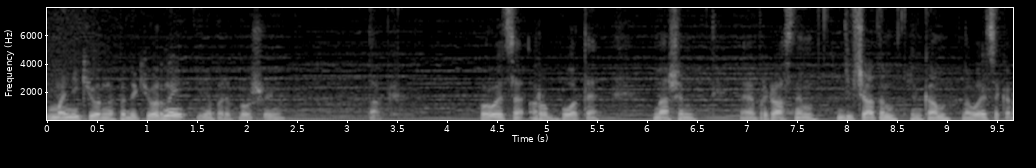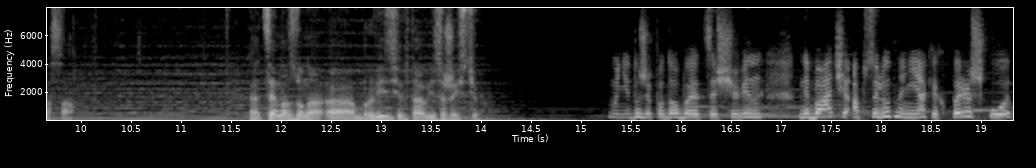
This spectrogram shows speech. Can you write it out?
манікюрно-педикюрний. Я перепрошую. Так. Проводяться роботи нашим е, прекрасним дівчатам, жінкам на вулиці Краса. Е, Це в нас зона бровізів та візажистів. Дуже подобається, що він не бачить абсолютно ніяких перешкод.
